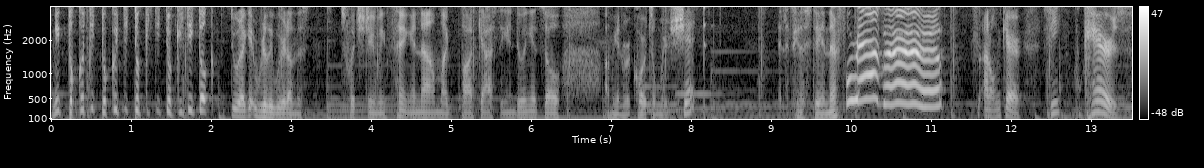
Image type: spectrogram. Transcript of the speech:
Nip Tuckity Tuckity Tuckity Tuckity Tuck. Dude, I get really weird on this Twitch streaming thing, and now I'm like podcasting and doing it, so I'm gonna record some weird shit. And it's gonna stay in there forever. I don't care. See? Who cares?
